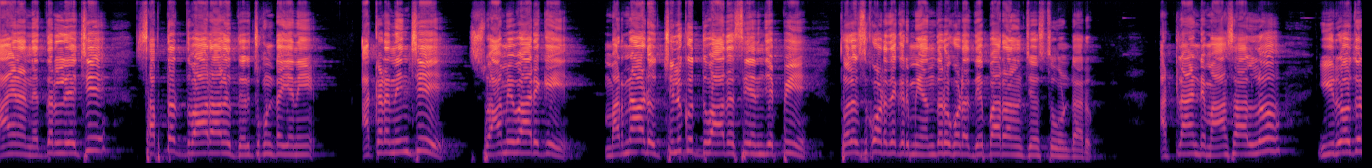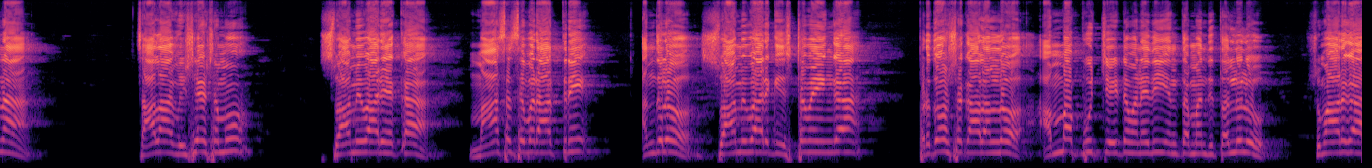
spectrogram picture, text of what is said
ఆయన నిద్రలేచి సప్త ద్వారాలు తెరుచుకుంటాయని అక్కడ నుంచి స్వామివారికి మర్నాడు చిలుకు ద్వాదశి అని చెప్పి తులసికోట దగ్గర మీ అందరూ కూడా దీపారాధన చేస్తూ ఉంటారు. అట్లాంటి మాసాల్లో ఈ రోజున చాలా విశేషము. స్వామివారి యొక్క మాస శివరాత్రి అందులో స్వామివారికి ఇష్టమయంగా ప్రదోష కాలంలో అమ్మ పూజ చేయటం అనేది ఇంతమంది తల్లులు సుమారుగా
